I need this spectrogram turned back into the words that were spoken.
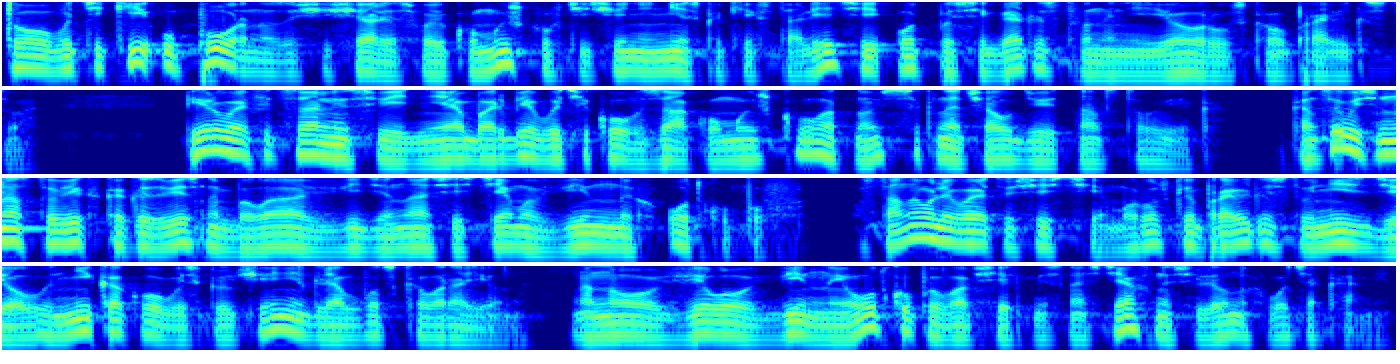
то ватики упорно защищали свою кумышку в течение нескольких столетий от посягательства на нее русского правительства. Первые официальные сведения о борьбе ватиков за кумышку относятся к началу XIX века. В конце XVIII века, как известно, была введена система винных откупов. Устанавливая эту систему, русское правительство не сделало никакого исключения для Водского района. Оно ввело винные откупы во всех местностях, населенных водяками.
